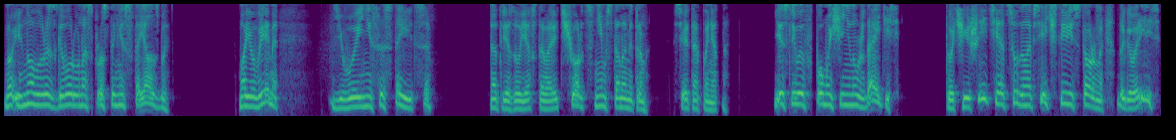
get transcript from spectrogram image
Но иного разговора у нас просто не состоялось бы. Мое время его и не состоится. Отрезал я, вставая. Черт с ним, с тонометром. Все и так понятно. Если вы в помощи не нуждаетесь, то чешите отсюда на все четыре стороны. Договорились?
